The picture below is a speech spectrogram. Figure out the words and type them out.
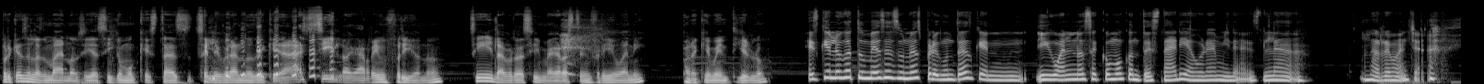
Porque hacen las manos y así como que estás celebrando de que, ah, sí, lo agarré en frío, ¿no? Sí, la verdad sí, me agarraste en frío, Ani. ¿Para qué mentirlo? Es que luego tú me haces unas preguntas que igual no sé cómo contestar y ahora mira, es la, la revancha.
